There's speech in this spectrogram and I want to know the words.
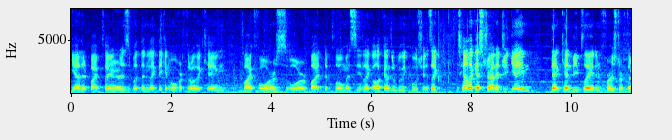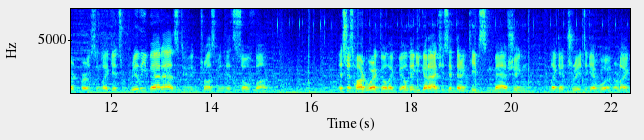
gathered by players. But then like they can overthrow the king by force or by diplomacy. Like all kinds of really cool shit. It's like it's kind of like a strategy game that can be played in first or third person. Like it's really badass, dude. Trust me, it's so fun. It's just hard work though, like building. You gotta actually sit there and keep smashing like a tree to get wood, or like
